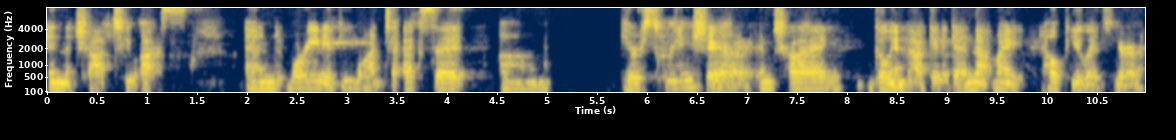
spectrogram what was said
in the chat to us. And Maureen, if you want to exit um, your screen share and try going back in again. That might help you with your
